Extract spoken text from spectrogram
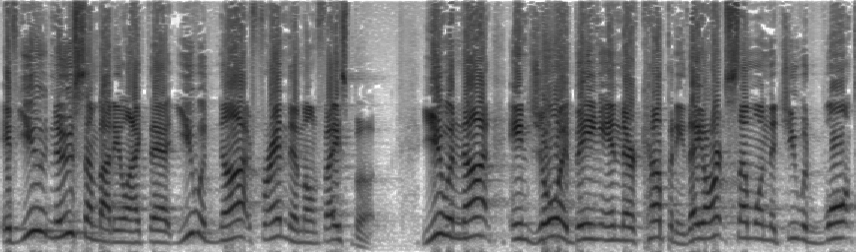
If you knew somebody like that, you would not friend them on Facebook. You would not enjoy being in their company. They aren't someone that you would want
